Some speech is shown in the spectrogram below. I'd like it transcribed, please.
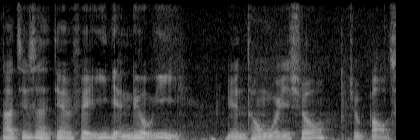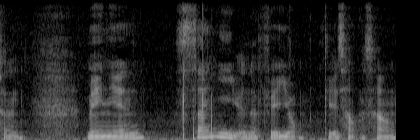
那节省电费一点六亿，连同维修就报成每年三亿元的费用给厂商。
